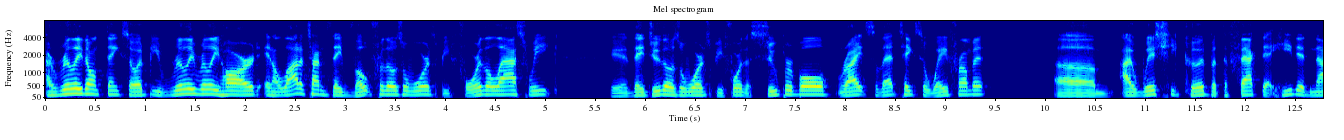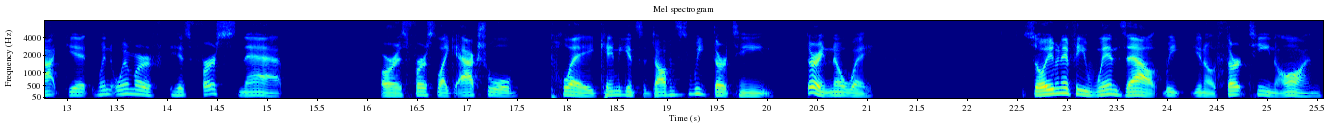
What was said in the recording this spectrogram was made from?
I really don't think so. It'd be really really hard, and a lot of times they vote for those awards before the last week. Yeah, they do those awards before the Super Bowl, right? So that takes away from it. Um, I wish he could, but the fact that he did not get when when were his first snap or his first like actual play came against the Dolphins. week 13. There ain't no way. So even if he wins out week, you know, 13 on,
